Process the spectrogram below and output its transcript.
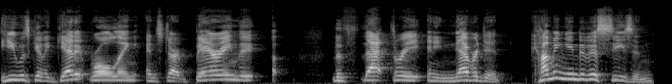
he was going to get it rolling and start burying the, uh, the that three, and he never did coming into this season,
